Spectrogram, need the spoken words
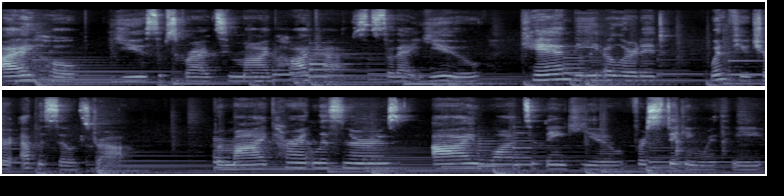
I hope you subscribe to my podcast so that you can be alerted when future episodes drop. For my current listeners, I want to thank you for sticking with me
